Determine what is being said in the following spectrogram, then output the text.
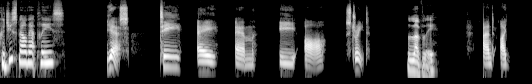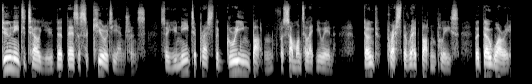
Could you spell that, please? Yes, T A M E R Street. Lovely. And I do need to tell you that there's a security entrance, so you need to press the green button for someone to let you in. Don't press the red button, please. But don't worry,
